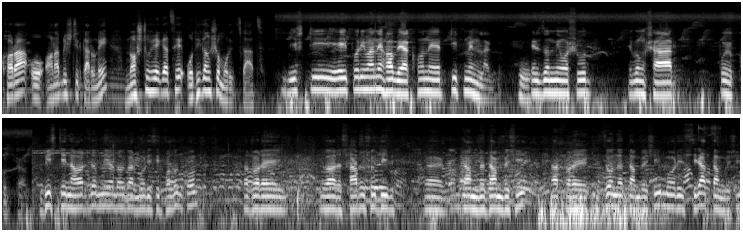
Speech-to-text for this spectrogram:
খরা ও অনাবৃষ্টির কারণে নষ্ট হয়ে গেছে অধিকাংশ মরিচ গাছ। বৃষ্টি এই পরিমাণে হবে এখন এর ট্রিটমেন্ট লাগবে। এর জন্য ওষুধ এবং সার প্রয়োগ করতে হবে। বৃষ্টি নেওয়ার জন্য এবার মরিচের ফলন কম তারপরে এবার সার ওষুধের দাম দাম বেশি তারপরে জনের দাম বেশি মরিচ সিরার দাম বেশি।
